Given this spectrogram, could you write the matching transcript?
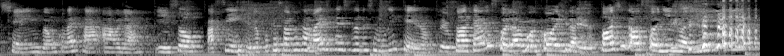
Shein, vamos começar a olhar. Isso, paciência, viu? Porque eu sou a pessoa mais indecisa desse mundo inteiro. Eu- Então até eu escolher alguma coisa, pode dar o soninho aí.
